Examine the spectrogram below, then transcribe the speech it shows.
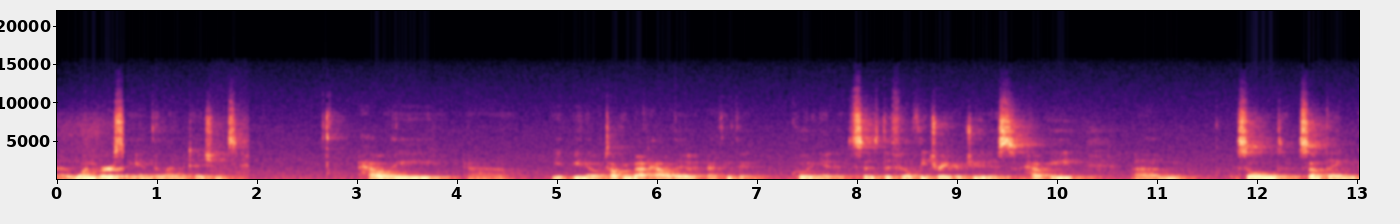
uh, one verse in the Lamentations, how the, uh, you, you know, talking about how the, I think that quoting it, it says the filthy traitor Judas, how he um, sold something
